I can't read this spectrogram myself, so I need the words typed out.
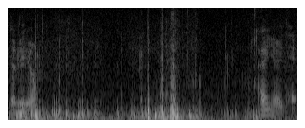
やるよはいおいで。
